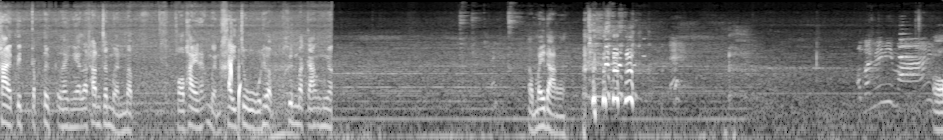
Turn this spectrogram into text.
ถ่ายติดกับตึกอะไรเงี้ยแล้วท่านจะเหมือนแบบขออภัยนะเหมือนไคจูที่แบบขึ้นมากลางเมืองอะ ไม่ดัง อ๋อมันไม่มีไม้ อ๋อ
